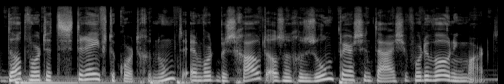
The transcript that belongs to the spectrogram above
Dat wordt het streeftekort genoemd en wordt beschouwd als een gezond percentage voor de woningmarkt.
